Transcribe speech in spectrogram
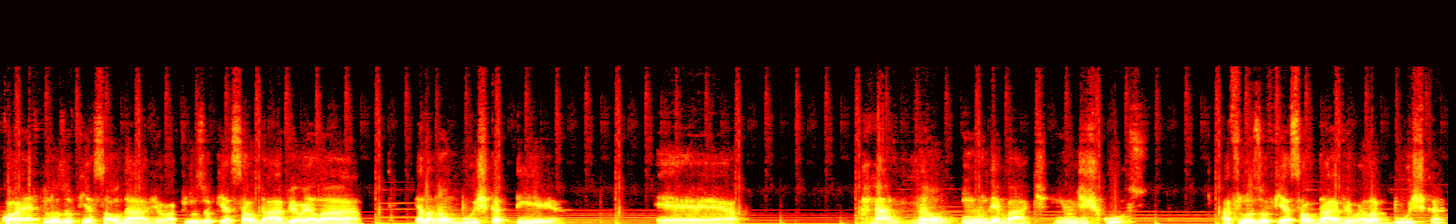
Qual é a filosofia saudável? A filosofia saudável, ela, ela não busca ter é, razão em um debate, em um discurso. A filosofia saudável, ela busca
